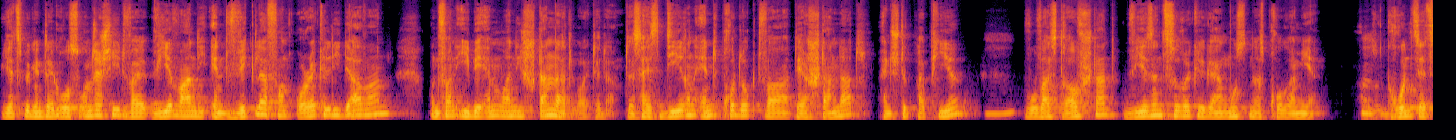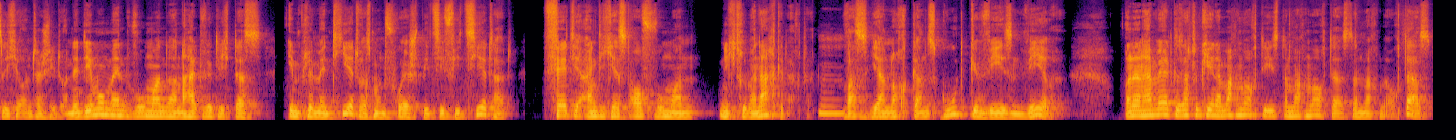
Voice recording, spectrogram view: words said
jetzt beginnt der große Unterschied, weil wir waren die Entwickler von Oracle, die da waren und von IBM waren die Standardleute da. Das heißt, deren Endprodukt war der Standard, ein Stück Papier, mhm. wo was drauf stand. Wir sind zurückgegangen, mussten das programmieren. Also mhm. grundsätzlicher Unterschied. Und in dem Moment, wo man dann halt wirklich das implementiert, was man vorher spezifiziert hat, fällt ja eigentlich erst auf, wo man nicht drüber nachgedacht hat, mhm. was ja noch ganz gut gewesen wäre. Und dann haben wir halt gesagt, okay, dann machen wir auch dies, dann machen wir auch das, dann machen wir auch das.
